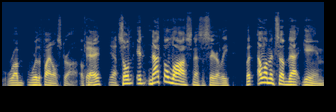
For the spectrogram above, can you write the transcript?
rub, were the final straw. Okay, okay. yeah. So it, not the loss necessarily, but elements of that game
